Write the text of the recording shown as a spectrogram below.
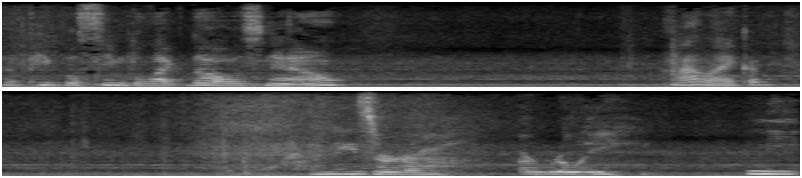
But people seem to like those now. I like them. And these are a, a really neat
